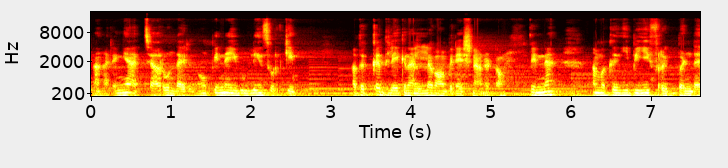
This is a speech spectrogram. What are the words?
നാരങ്ങ അച്ചാറും ഉണ്ടായിരുന്നു. പിന്നെ ഈ ഉള്ളിയും സുറുക്കിയും അതൊക്കെ ഇതിലേക്ക് നല്ല കോമ്പിനേഷനാണ് കേട്ടോ പിന്നെ നമുക്ക് ഈ ബീഫ് റിബുണ്ട്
